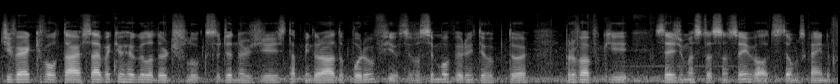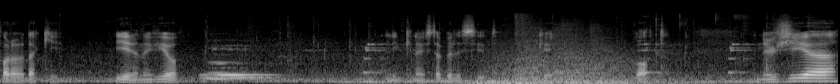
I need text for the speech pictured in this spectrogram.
tiver que voltar, saiba que o regulador de fluxo de energia está pendurado por um fio. Se você mover o interruptor, é provável que seja uma situação sem volta. Estamos caindo fora daqui. E ele não enviou. Link não estabelecido. Ok. Volta. Energia...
